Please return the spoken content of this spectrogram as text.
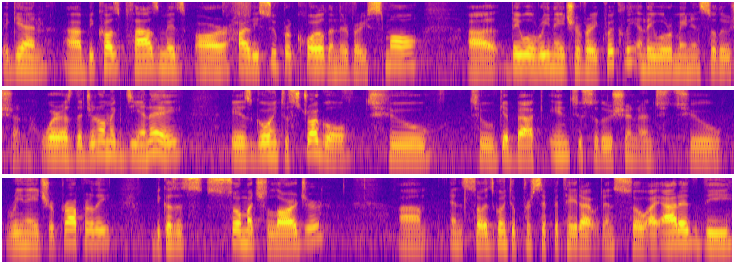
again, uh, because plasmids are highly supercoiled and they're very small, uh, they will renature very quickly and they will remain in solution. Whereas the genomic DNA is going to struggle to, to get back into solution and to renature properly because it's so much larger um, and so it's going to precipitate out. And so I added the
